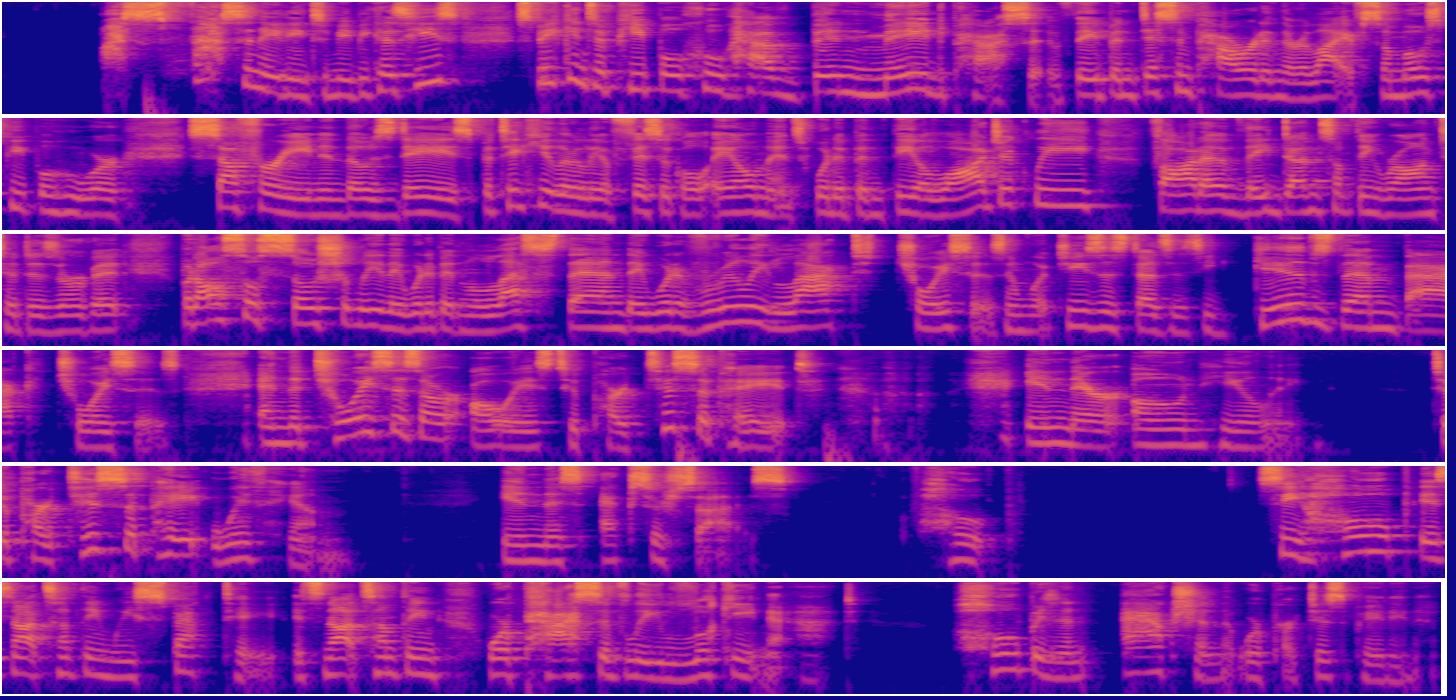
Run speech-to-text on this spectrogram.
It's fascinating to me because he's speaking to people who have been made passive. They've been disempowered in their life. So, most people who were suffering in those days, particularly of physical ailments, would have been theologically thought of. They'd done something wrong to deserve it. But also socially, they would have been less than. They would have really lacked choices. And what Jesus does is he gives them back choices. And the choices are always to participate in their own healing to participate with Him in this exercise of hope. See, hope is not something we spectate, it's not something we're passively looking at. Hope is an action that we're participating in.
